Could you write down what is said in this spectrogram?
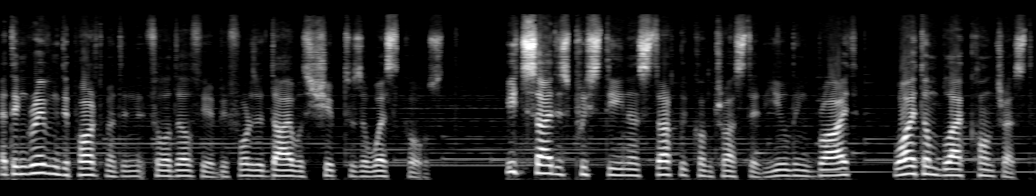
at the engraving department in Philadelphia before the die was shipped to the West Coast. Each side is pristine and starkly contrasted, yielding bright white on black contrast.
